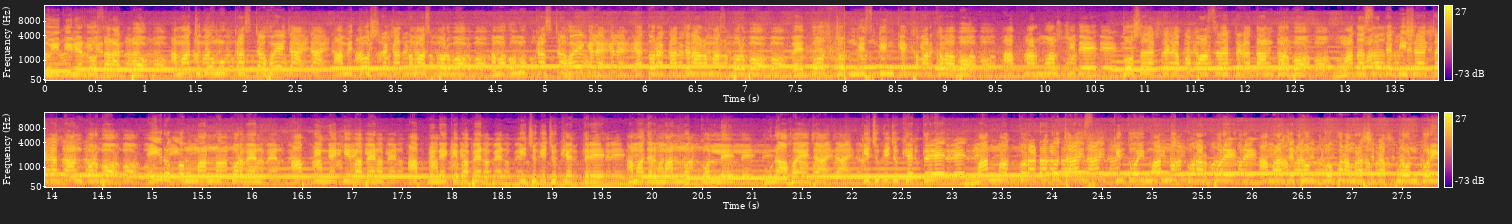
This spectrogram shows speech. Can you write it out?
দুই দিনের রোজা রাখব। আমার যদি অমুক কাজটা হয়ে যায়, আমি দশ রেখাত নামাজ পড়ব। আমার অমুক কাজটা হয়ে গেলে এত রেখাত নামাজ পড়ব। এই দশ জন মিসকিনকে খাবার খাওয়াবো। আপনার মসজিদে দশ হাজার টাকা বা পাঁচ হাজার টাকা দান করব। মাদ্রাসাতে বিশ হাজার টাকা দান করব। এইরকম মান্যত করবেন, আপনি নেকি পাবেন, আপনি নেকি পাবেন। কিছু কিছু ক্ষেত্রে আমাদের মান্যত করলে গুনাহ হয়ে যায়। কিছু কিছু ক্ষেত্রে মান্নত করাটা তো যায় কিন্তু ওই মান্নত করার পরে আমরা যেটা যখন আমরা সেটা পূরণ করি,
